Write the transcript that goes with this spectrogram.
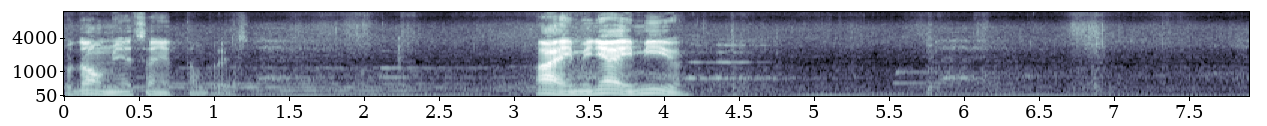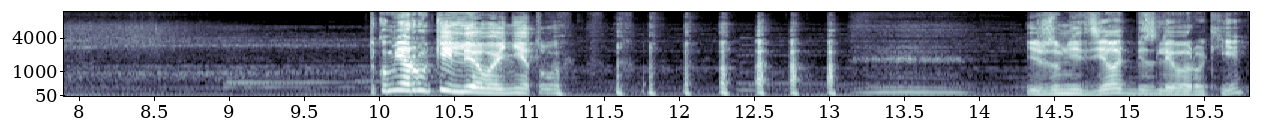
Куда он меня тянет там, блядь? А, и меня, и Мию. Так у меня руки левой нету. И что мне делать без левой руки?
